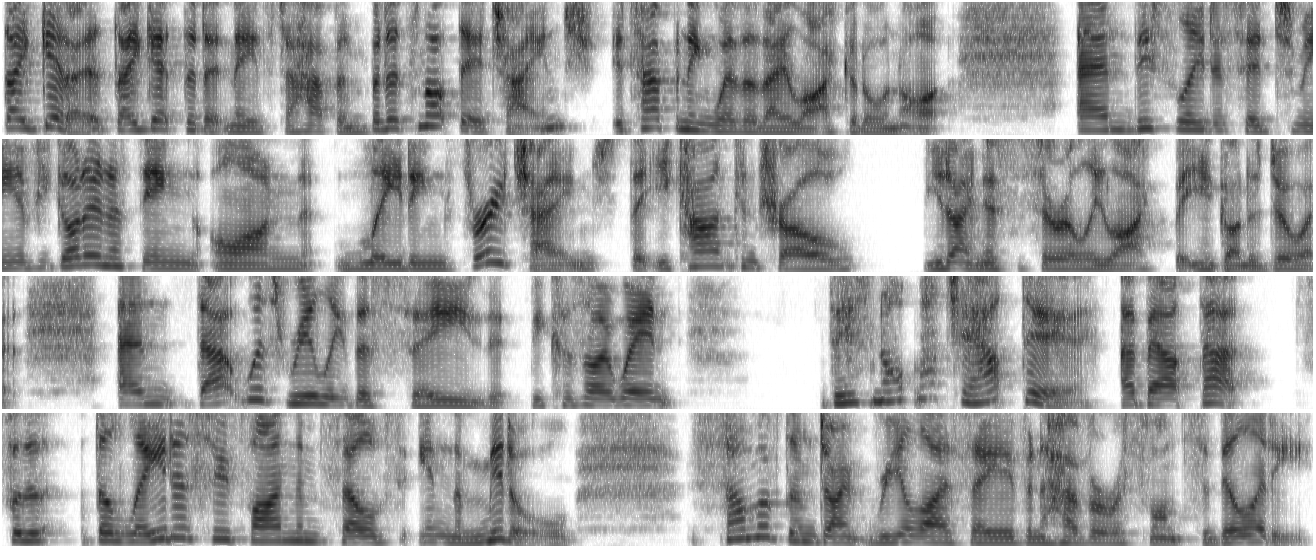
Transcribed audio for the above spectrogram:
they get it. They get that it needs to happen, but it's not their change. It's happening whether they like it or not. And this leader said to me, Have you got anything on leading through change that you can't control? You don't necessarily like, but you got to do it. And that was really the seed because I went, There's not much out there about that. For the, the leaders who find themselves in the middle, some of them don't realize they even have a responsibility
